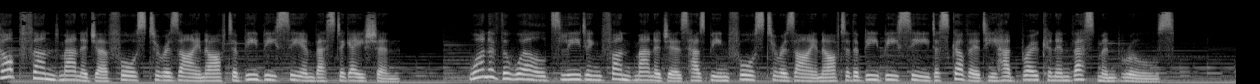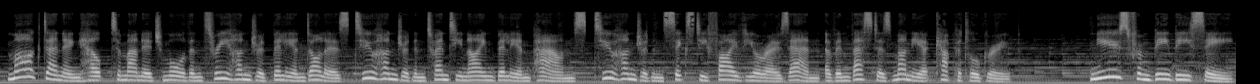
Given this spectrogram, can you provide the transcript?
Top fund manager forced to resign after BBC investigation. One of the world's leading fund managers has been forced to resign after the BBC discovered he had broken investment rules. Mark Denning helped to manage more than $300 billion, 229 billion pounds, 265 euros n of investors' money at Capital Group. News from BBC.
